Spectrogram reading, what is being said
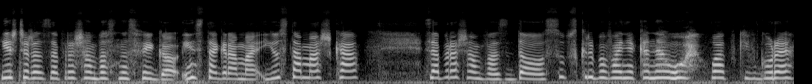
Jeszcze raz zapraszam Was na swojego Instagrama Justamaszka. Zapraszam Was do subskrybowania kanału, łapki w górę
